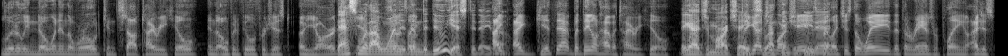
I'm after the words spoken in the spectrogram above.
literally no one in the world can stop Tyreek Hill in the open field for just a yard. That's what I wanted it's them like- to do yesterday. Though. I, I get that, but they don't have a Tyreek Hill. they got Ja'Marr Chase, They got who I Ja'Marr think can do Chase, that. but like just the way that the Rams were playing, I just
